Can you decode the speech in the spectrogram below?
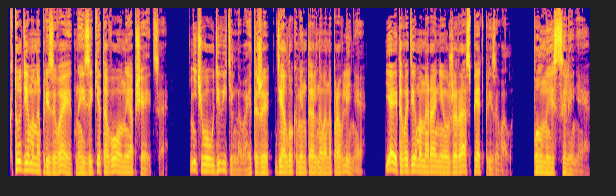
Кто демона призывает, на языке того он и общается. Ничего удивительного, это же диалог ментального направления. Я этого демона ранее уже раз пять призывал. Полное исцеление.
